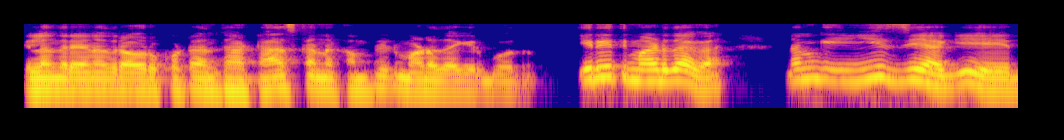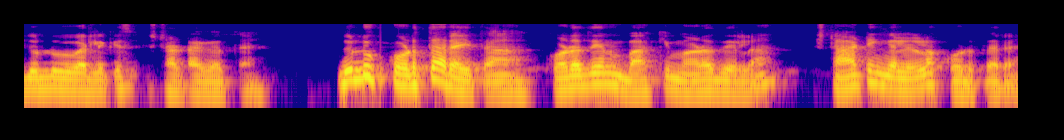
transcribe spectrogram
ಇಲ್ಲಾಂದ್ರೆ ಏನಾದರೂ ಅವ್ರು ಕೊಟ್ಟಂತಹ ಟಾಸ್ಕ್ ಅನ್ನ ಕಂಪ್ಲೀಟ್ ಮಾಡೋದಾಗಿರ್ಬೋದು. ಈ ರೀತಿ ಮಾಡಿದಾಗ ನಮ್ಗೆ ಈಸಿಯಾಗಿ ದುಡ್ಡು ಬರ್ಲಿಕ್ಕೆ ಸ್ಟಾರ್ಟ್ ಆಗುತ್ತೆ. ದುಡ್ಡು ಕೊಡ್ತಾರೆ ಆಯ್ತಾ? ಕೊಡೋದೇನು ಬಾಕಿ ಮಾಡೋದಿಲ್ಲ. ಸ್ಟಾರ್ಟಿಂಗ್ ಅಲ್ಲೆಲ್ಲ ಕೊಡ್ತಾರೆ.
